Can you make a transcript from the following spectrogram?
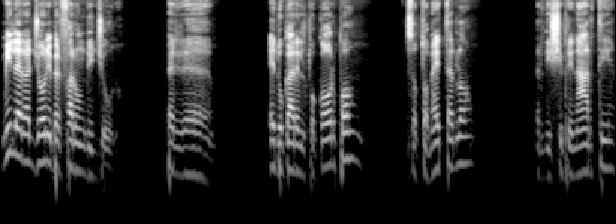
mille ragioni per fare un digiuno, per eh, educare il tuo corpo, sottometterlo, per disciplinarti,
